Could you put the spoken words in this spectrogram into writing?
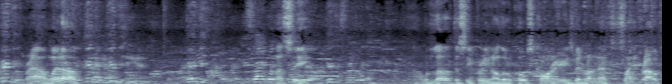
Dizzy. Brown went up. Dizzy, Let's see. with him. Dizzy, slant with him. I would love to see Preen on a little post corner here. He's been running that slant route.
